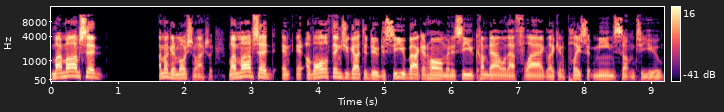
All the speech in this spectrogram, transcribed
my mom said, I'm not getting emotional actually. My mom said, and, and of all the things you got to do to see you back at home and to see you come down with that flag, like in a place that means something to you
